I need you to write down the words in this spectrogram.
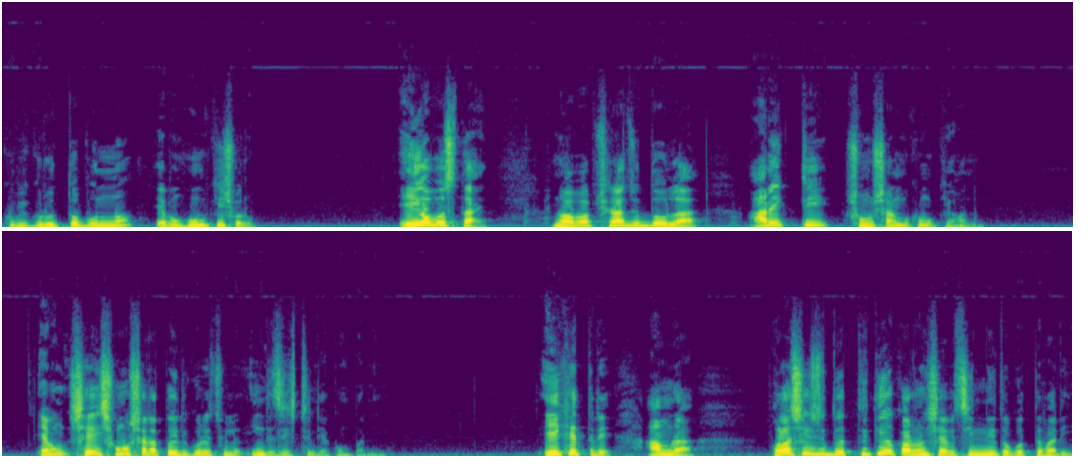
খুবই গুরুত্বপূর্ণ এবং হুমকি স্বরূপ। এই অবস্থায় নবাব সিরাজউদ্দৌলা আরেকটি সমস্যার মুখোমুখি হন। এবং সেই সমস্যাটা তৈরি করেছিল ইংরেজ ইস্ট ইন্ডিয়া কোম্পানি। এই ক্ষেত্রে আমরা পলাশি যুদ্ধের তৃতীয় কারণ হিসাবে চিহ্নিত করতে পারি।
